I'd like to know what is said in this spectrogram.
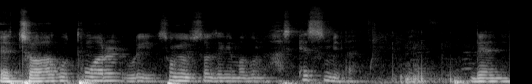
예, 저하고 통화를 우리 송영수 선생님하고는 하- 했습니다. 네, 네.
